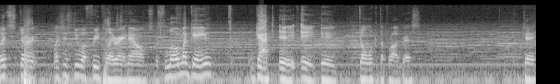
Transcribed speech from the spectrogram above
Let's start. Let's just do a free play right now. Let's load my game. Got it, it, it. Don't look at the progress. Okay.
